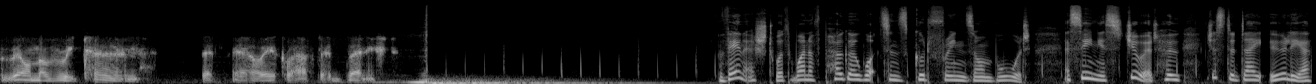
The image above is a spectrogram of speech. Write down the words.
realm of return that our aircraft had vanished vanished with one of Pogo Watson's good friends on board, a senior steward who, just a day earlier,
